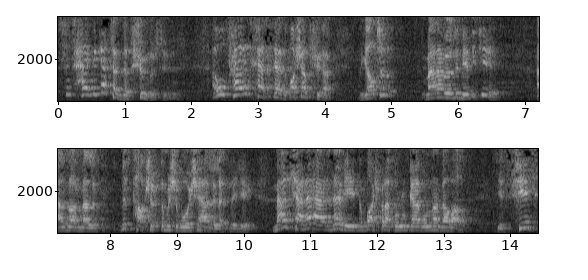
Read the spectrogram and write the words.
siz həqiqətən də düşünmürsünüz. Hə, o Fərid xəstədir, başa düşürəm. Yalçın mənə özü dedi ki, Əlzam müəllim, biz tapşırdımışıq o işi həll elətdirəcəyik. Mən sənə ərizə verdim baş prokurorluq qəbulundan qabaq ki, siz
